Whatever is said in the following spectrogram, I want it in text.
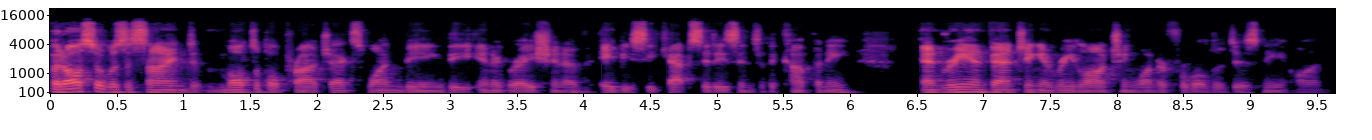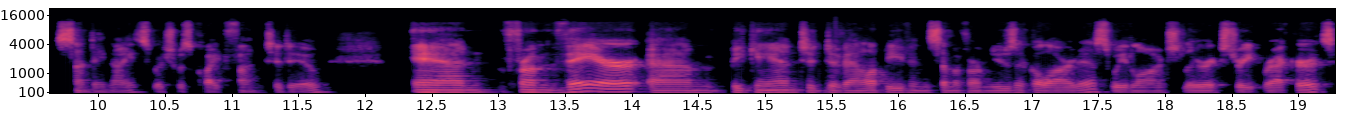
but also was assigned multiple projects. One being the integration of ABC Cap Cities into the company, and reinventing and relaunching Wonderful World of Disney on Sunday nights, which was quite fun to do and from there um, began to develop even some of our musical artists. We launched lyric street records.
